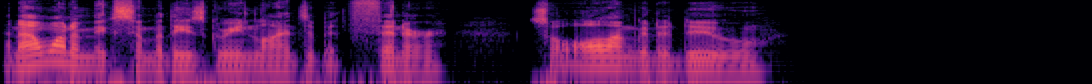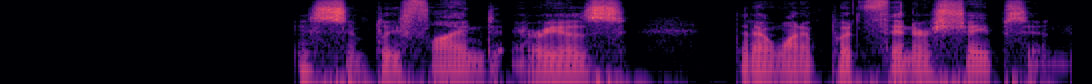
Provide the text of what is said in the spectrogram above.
And I want to make some of these green lines a bit thinner. So all I'm going to do is simply find areas that I want to put thinner shapes in.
